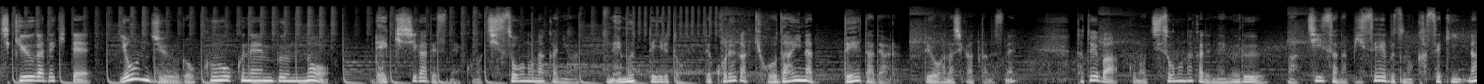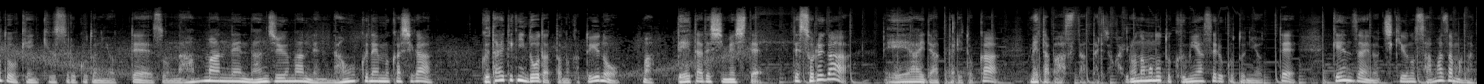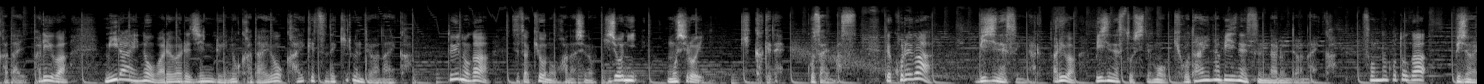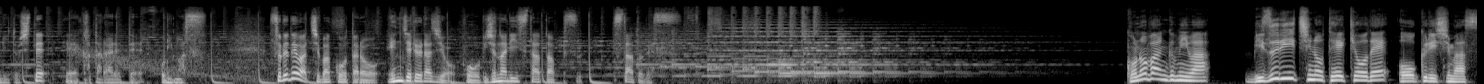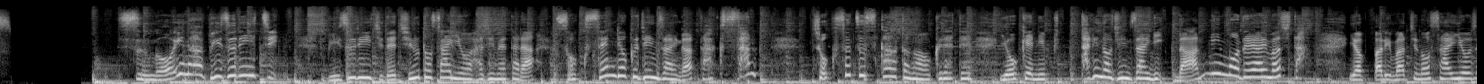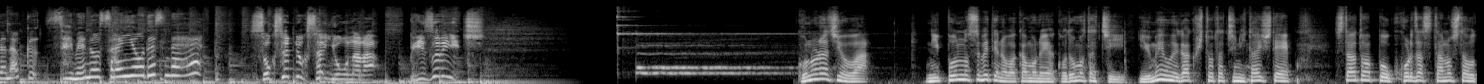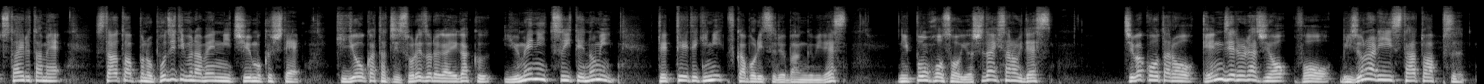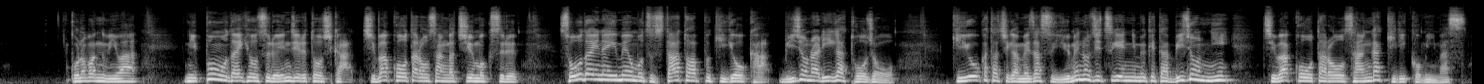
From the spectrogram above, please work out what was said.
地球ができて46億年分の歴史がですねこの地層の中には眠っていると。でこれが巨大なデータであるというお話があったんですね。例えばこの地層の中で眠る、まあ、小さな微生物の化石などを研究することによってその何万年何十万年何億年昔が具体的にどうだったのかというのを、まあ、データで示してでそれが AI であったりとかメタバースだったりとかいろんなものと組み合わせることによって現在の地球のさまざまな課題あるいは未来の我々人類の課題を解決できるんではないかというのが実は今日のお話の非常に面白いきっかけでございます。でこれがビジネスになる。あるいはビジネスとしても巨大なビジネスになるんではないか。そんなことがビジョナリーとして、えー語られております。それでは千葉幸太郎エンジェルラジオ for ビジョナリースタートアップススタートです。この番組はビズリーチの提供でお送りします。すごいなビズリーチ。ビズリーチで中途採用を始めたら即戦力人材がたくさん直接スカウトが遅れて要件にぴったりの人材に何人も出会いました。やっぱり町の採用じゃなく攻めの採用ですね。即戦力採用ならビズリーチ。このラジオは日本のすべての若者や子供たち、夢を描く人たちに対して、スタートアップを志す楽しさを伝えるため、スタートアップのポジティブな面に注目して、起業家たちそれぞれが描く夢についてのみ、徹底的に深掘りする番組です。日本放送吉田久典です。千葉幸太郎エンジェルラジオ for ビジョナリースタートアップス。この番組は、日本を代表するエンジェル投資家、千葉幸太郎さんが注目する、壮大な夢を持つスタートアップ起業家、ビジョナリーが登場。起業家たちが目指す夢の実現に向けたビジョンに、千葉幸太郎さんが切り込みます。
